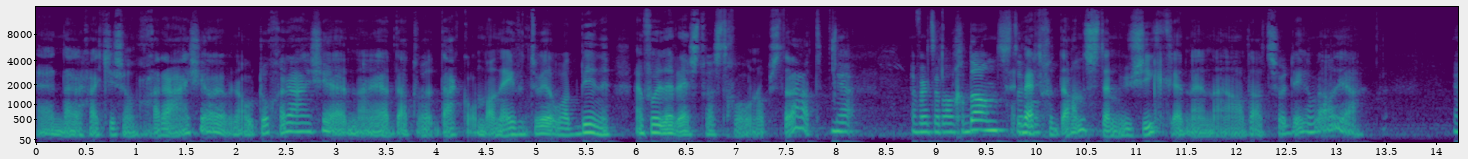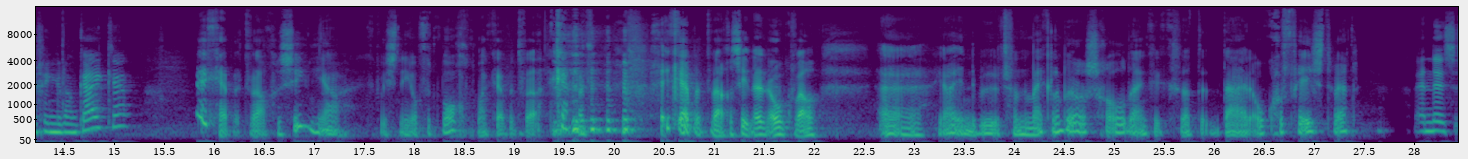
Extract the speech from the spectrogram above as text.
En daar had je zo'n garage, we hebben een autogarage. En nou ja, dat, daar kon dan eventueel wat binnen. En voor de rest was het gewoon op straat. Ja. En werd er dan gedanst? Er werd gedanst en muziek en, en al dat soort dingen wel, ja. En ging je dan kijken? Ik heb het wel gezien, ja. Ik wist niet of het mocht, maar ik heb het wel, ik heb het, ik heb het wel gezien. En ook wel eh, ja, in de buurt van de Mecklenburg school, denk ik, dat het daar ook gefeest werd. En dus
